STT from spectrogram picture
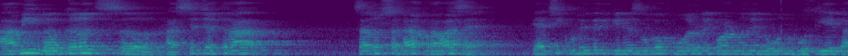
आम्ही लवकरच अ, हास्यजत्राचा जो सगळा प्रवास आहे त्याची कुठेतरी गिनेस बुक ऑफ वर्ल्ड रेकॉर्डमध्ये नोंद होतीये का?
